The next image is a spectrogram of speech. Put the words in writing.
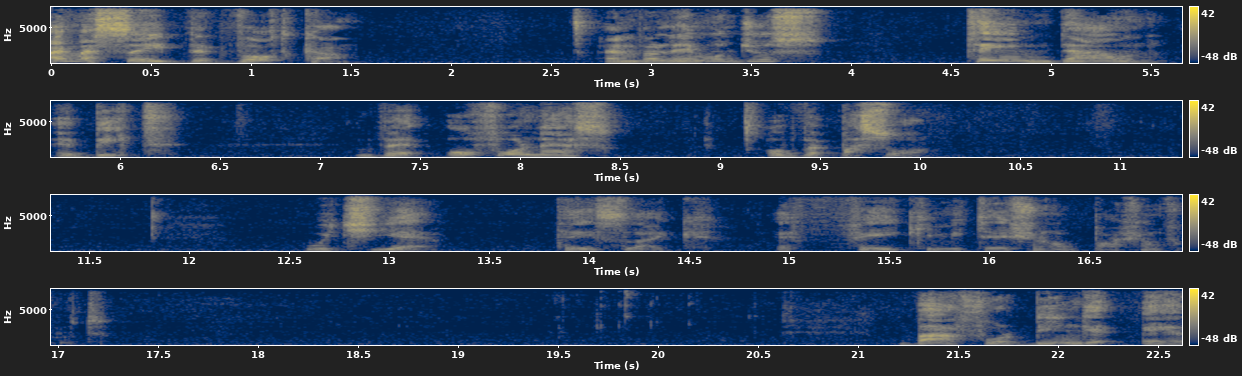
I must say the vodka and the lemon juice tame down a bit the awfulness of the passoa which yeah tastes like a fake imitation of passion fruit. But for being a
